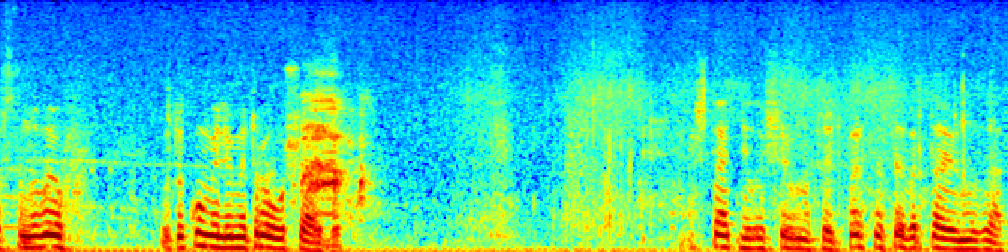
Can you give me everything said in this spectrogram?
Я встановив таку міліметрову шайбу. Штатні лишив на це. Тепер це все вертаю назад.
